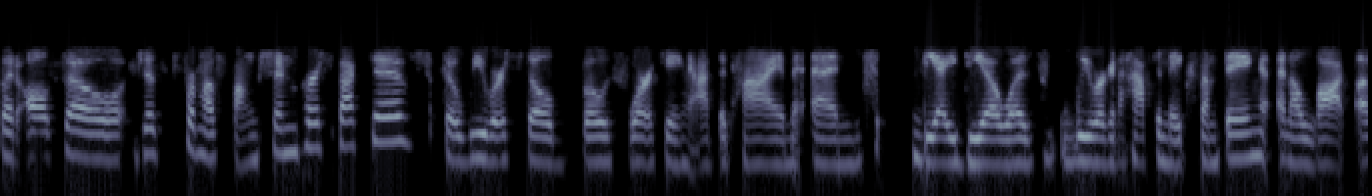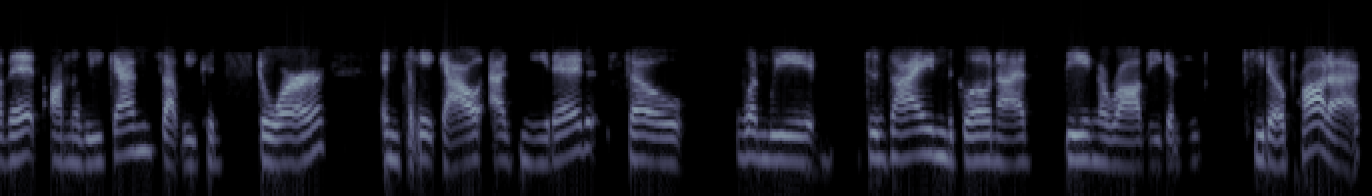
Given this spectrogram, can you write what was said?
but also just from a function perspective. So we were still both working at the time and the idea was we were going to have to make something and a lot of it on the weekends that we could store and take out as needed. So when we designed Glonuts being a raw vegan keto product,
